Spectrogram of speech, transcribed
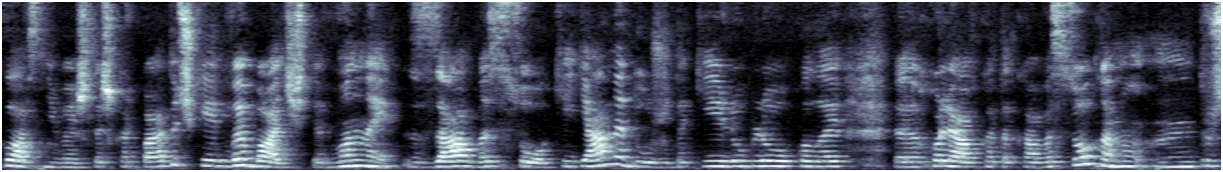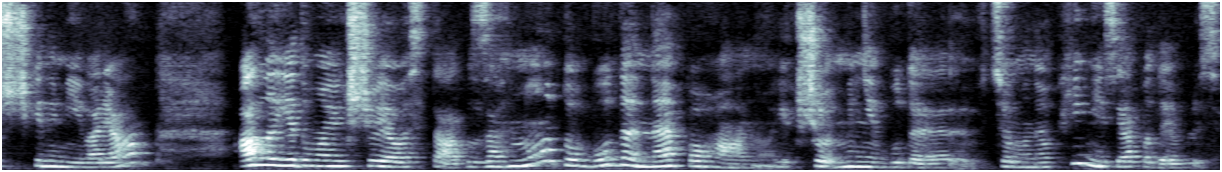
Класні вийшли шкарпеточки. Як ви бачите, вони зависокі. Я не дуже такі люблю, коли е, холявка така висока, ну трошечки не мій варіант. Але я думаю, якщо я ось так загну, то буде непогано. Якщо мені буде в цьому необхідність, я подивлюся.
